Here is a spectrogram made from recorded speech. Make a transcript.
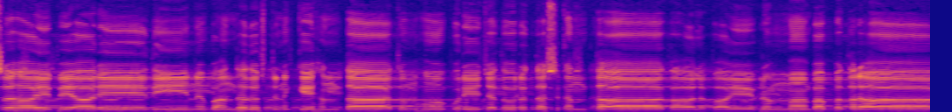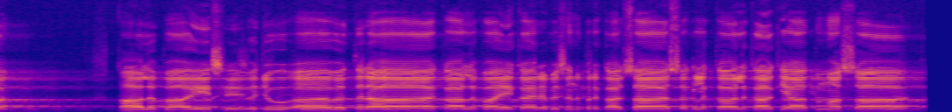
ਸਹਾਇ ਪਿਆਰੇ, ਦੀਨ ਬੰਧ ਦੁਸ਼ਟਨ ਕੇ ਹੰਤਾ, ਤੁਮਹੋ ਪੁਰੀ ਚਤੁਰ ਦਸ ਕਾਲ ਪਾਏ ਬ੍ਰਹਮਾ ਬਪਤਰਾ ਕਾਲ ਪਾਏ ਸਿਵ ਜੋ ਅਵਤਰਾ। ਕਾਲ ਪਾਏ ਕਰ ਬਿਸਨ ਪ੍ਰਕਾਸ਼ਾ, ਸਗਲ ਕਾਲ ਕਾ ਕਿਆ ਤੁਮਾਸਾ।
